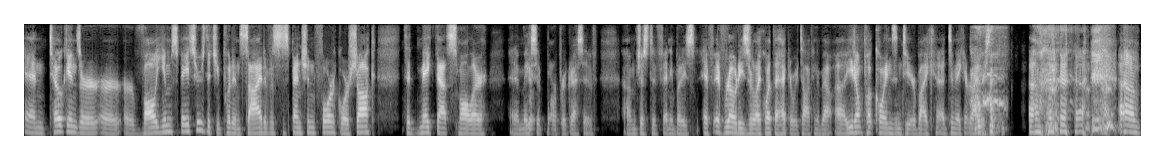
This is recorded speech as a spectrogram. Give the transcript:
And tokens are, are, are, volume spacers that you put inside of a suspension fork or shock to make that smaller and it makes yep. it more progressive. Um, just if anybody's, if, if roadies are like, what the heck are we talking about? Uh, you don't put coins into your bike uh, to make it rider um,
